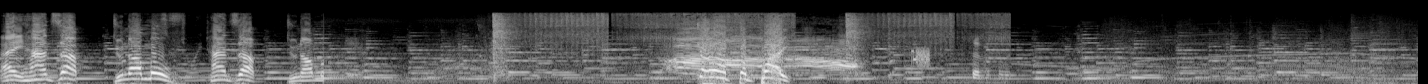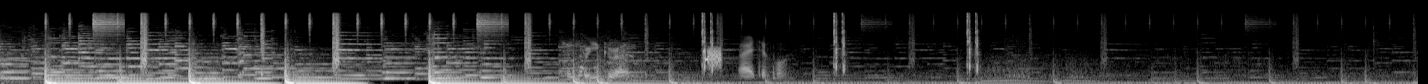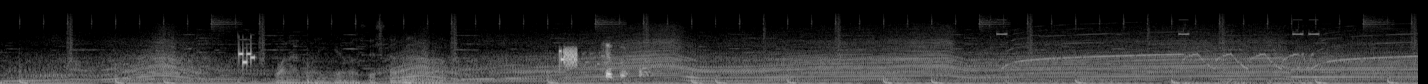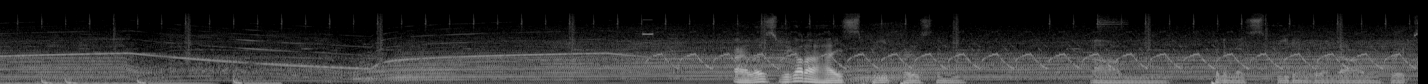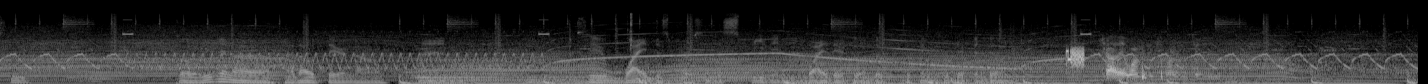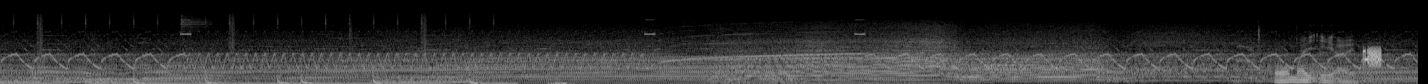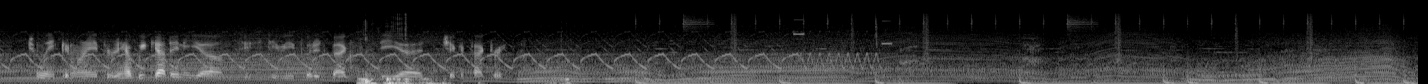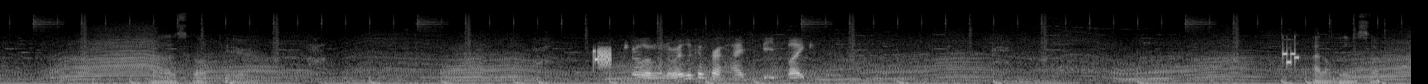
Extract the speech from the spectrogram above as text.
Hey, hands up! Do not move! Hands up! Do not move! Get off the bike! Or my AI. Two Lincoln one eight three. Have we got any um, CCTV footage back from the uh, chicken factory? Uh, let's go here. Charlie, we're looking for a high-speed bike, I don't believe so.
